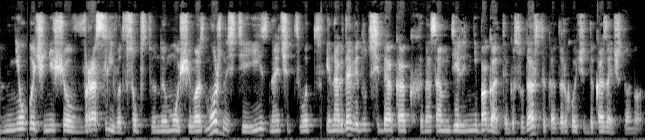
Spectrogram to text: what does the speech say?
не очень еще вросли вот в собственную мощь и возможности, и, значит, вот иногда ведут себя как, на самом деле, небогатое государство, которое хочет доказать, что оно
